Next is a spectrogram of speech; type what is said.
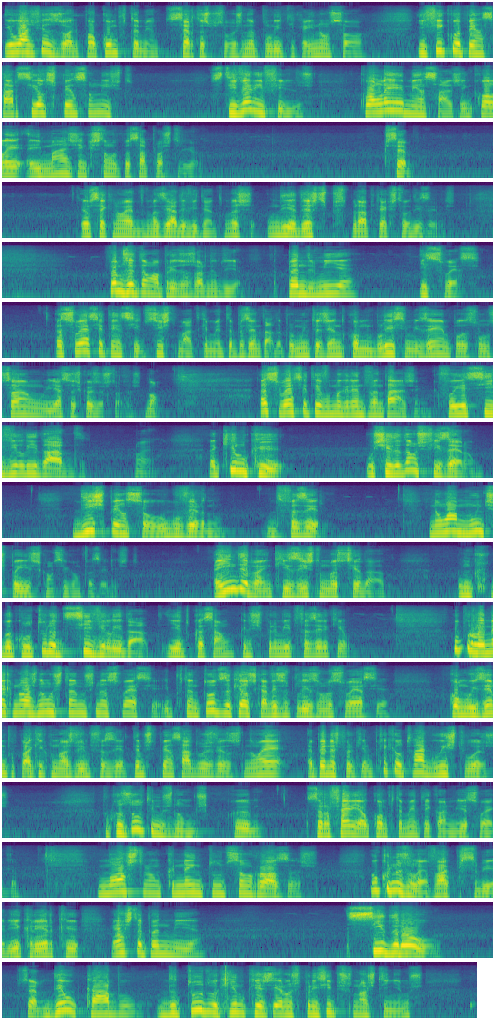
eu às vezes olho para o comportamento de certas pessoas na política e não só, e fico a pensar se eles pensam nisto. Se tiverem filhos, qual é a mensagem, qual é a imagem que estão a passar para o exterior? Percebe? Eu sei que não é demasiado evidente, mas um dia destes perceberá porque é que estou a dizer isto. Vamos então ao período de ordem do dia. Pandemia e Suécia. A Suécia tem sido sistematicamente apresentada por muita gente como um belíssimo exemplo, a solução e essas coisas todas. Bom, a Suécia teve uma grande vantagem, que foi a civilidade. Não é? Aquilo que os cidadãos fizeram dispensou o governo de fazer. Não há muitos países que consigam fazer isto. Ainda bem que existe uma sociedade, uma cultura de civilidade e educação que lhes permite fazer aquilo. O problema é que nós não estamos na Suécia e, portanto, todos aqueles que às vezes utilizam a Suécia como exemplo para aquilo que nós devemos fazer, temos de pensar duas vezes. Não é apenas por aquilo. Porquê é que eu trago isto hoje? Porque os últimos números que se referem ao comportamento da economia sueca mostram que nem tudo são rosas. O que nos leva a perceber e a crer que esta pandemia siderou, percebe, deu cabo de tudo aquilo que eram os princípios que nós tínhamos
